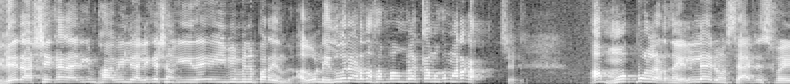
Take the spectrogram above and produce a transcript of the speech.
ഇതേ രാഷ്ട്രീയക്കാരായിരിക്കും ഭാവിയിൽ അലിഗേഷൻ ഇതേ ഇ വി എമ്മിനെ പറയുന്നത്. അതുകൊണ്ട് ഇതുവരെ നടന്ന സംഭവങ്ങളൊക്കെ നമുക്ക് മറക്കാം. ശരി. ആ മോക്ക് പോൾ നടന്ന എല്ലാവരും സാറ്റിസ്ഫൈ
